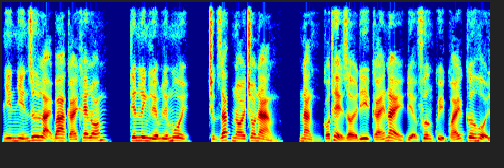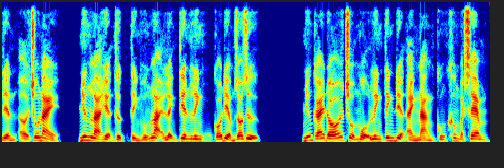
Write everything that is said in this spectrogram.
Nhìn nhìn dư lại ba cái khe lõm, tiên linh liếm liếm môi, trực giác nói cho nàng, nàng có thể rời đi cái này địa phương quỷ quái cơ hội liền ở chỗ này, nhưng là hiện thực tình huống lại lệnh tiên linh có điểm do dự. Những cái đó trộm mộ linh tinh điện ảnh nàng cũng không bạch xem,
